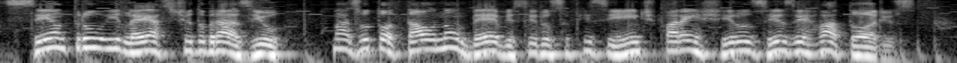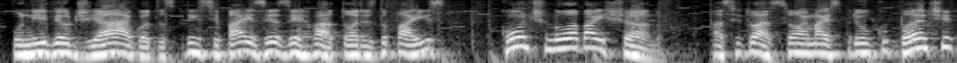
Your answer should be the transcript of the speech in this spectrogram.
centro e leste do Brasil, mas o total não deve ser o suficiente para encher os reservatórios. O nível de água dos principais reservatórios do país continua baixando. A situação é mais preocupante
